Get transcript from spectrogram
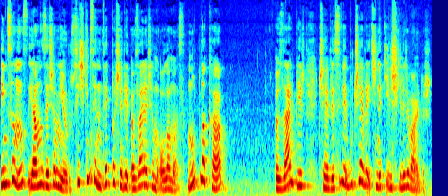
İnsanız, yalnız yaşamıyoruz. Hiç kimsenin tek başına bir özel yaşamı olamaz. Mutlaka özel bir çevresi ve bu çevre içindeki ilişkileri vardır.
